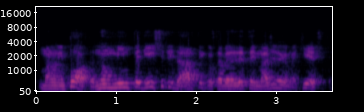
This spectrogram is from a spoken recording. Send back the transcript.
Ma non importa, non mi impedisce di darti questa benedetta immagine che mi hai chiesto.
